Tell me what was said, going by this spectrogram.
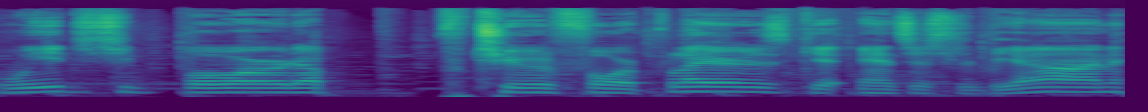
Ouija board up two four players, get answers from beyond.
